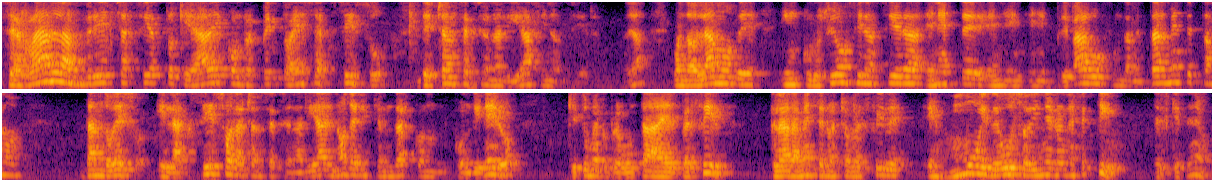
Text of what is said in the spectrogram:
cerrar las brechas, ¿cierto?, que hay con respecto a ese acceso de transaccionalidad financiera. Cuando hablamos de inclusión financiera en este en, el prepago, fundamentalmente estamos dando eso, el acceso a la transaccionalidad, no tener que andar con, con dinero, que tú me preguntabas el perfil. Claramente nuestro perfil es, muy de uso de dinero en efectivo, el que tenemos,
